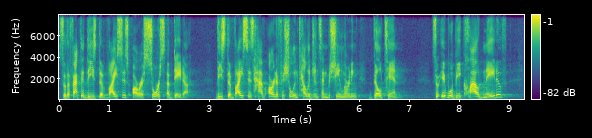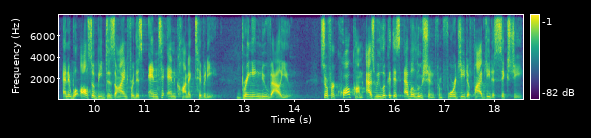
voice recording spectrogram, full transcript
So the fact that these devices are a source of data, these devices have artificial intelligence and machine learning built in. So it will be cloud native, and it will also be designed for this end-to-end connectivity, bringing new value. So for Qualcomm, as we look at this evolution from 4G to 5G to 6G,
